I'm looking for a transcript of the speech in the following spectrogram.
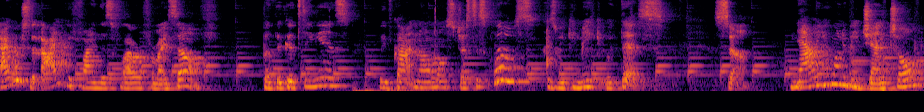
I wish that I could find this flower for myself. But the good thing is, we've gotten almost just as close because we can make it with this. So, now you want to be gentle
